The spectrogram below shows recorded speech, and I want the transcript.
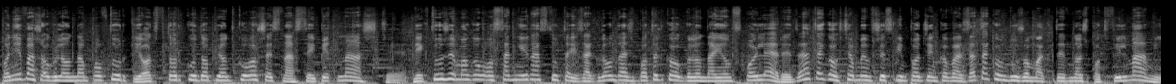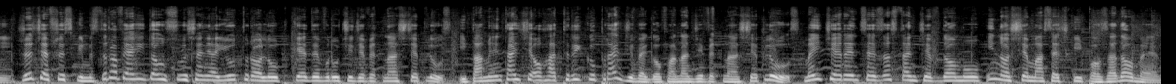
ponieważ oglądam powtórki od wtorku do piątku o 16.15. Niektórzy mogą ostatni raz tutaj zaglądać, bo tylko oglądają spoilery, dlatego chciałbym wszystkim podziękować za taką dużą aktywność pod filmami. Życzę wszystkim zdrowia i do usłyszenia jutro lub kiedy wróci 19+. I pamiętajcie o hatryku prawdziwego fana 19+. Myjcie ręce, zostańcie w domu i noście maseczki poza domem.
